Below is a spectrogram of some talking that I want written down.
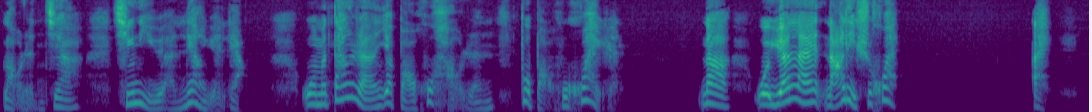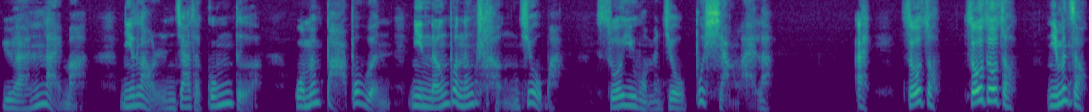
老人家，请你原谅原谅。”我们当然要保护好人，不保护坏人。那我原来哪里是坏？哎，原来嘛，你老人家的功德，我们把不稳，你能不能成就嘛？所以我们就不想来了。哎，走走走走走，你们走。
